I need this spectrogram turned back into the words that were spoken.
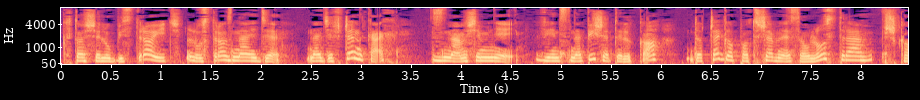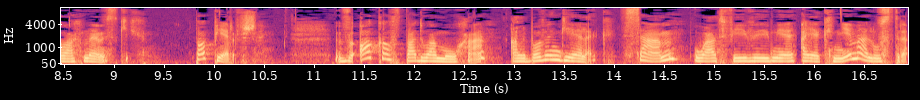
Kto się lubi stroić, lustro znajdzie. Na dziewczynkach znam się mniej, więc napiszę tylko, do czego potrzebne są lustra w szkołach męskich. Po pierwsze, w oko wpadła mucha albo węgielek. Sam łatwiej wyjmie, a jak nie ma lustra,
